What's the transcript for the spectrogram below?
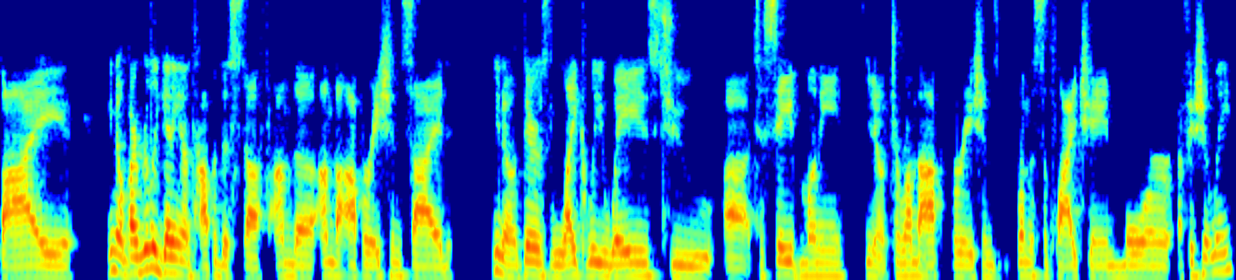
by you know by really getting on top of this stuff on the on the operation side you know there's likely ways to uh, to save money you know to run the operations run the supply chain more efficiently.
